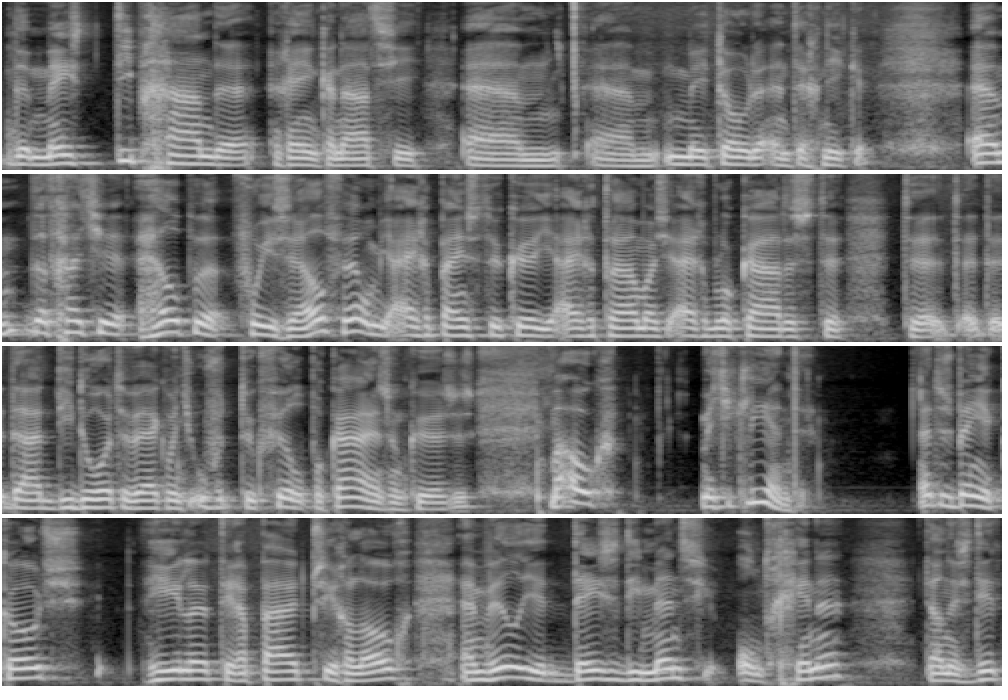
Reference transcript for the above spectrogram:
de meest diepgaande reïncarnatie-methoden um, um, en technieken. Um, dat gaat je helpen voor jezelf, hè, om je eigen pijnstukken, je eigen trauma's, je eigen blokkades, te, te, te, daar, die door te werken. Want je oefent natuurlijk veel op elkaar in zo'n cursus. Maar ook met je cliënten. Dus ben je coach, healer, therapeut, psycholoog en wil je deze dimensie ontginnen, dan is dit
